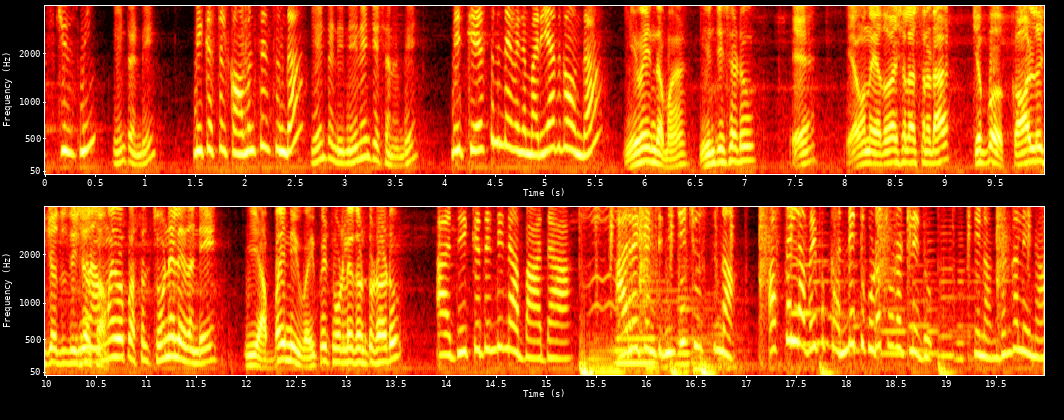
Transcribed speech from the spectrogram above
ఎక్స్క్యూజ్ మీ ఏంటండి? మీకు అసలు కామన్ సెన్స్ ఉందా? ఏంటండి? నేనేం చేశానండి? మీరు చేస్తున్నది ఏమైనా మర్యాదగా ఉందా? ఏమైందమ్మా? ఏం చేశాడు? ఏ ఏమన్నా ఎదవేషాలు వేస్తున్నాడా? చెప్పు కాళ్ళు చేతులు నేను తీసేస్తా అమ్మాయి వైపు అసలు చూడలేదండి. ఈ అబ్బాయి నీ వైపే చూడలేదంటున్నాడు? అదే కదండి నా బాధ. అరగంట నుంచి చూస్తున్నా. అసలు నా వైపు కన్నెత్తి కూడా చూడట్లేదు. నేను అందంగా లేనా?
